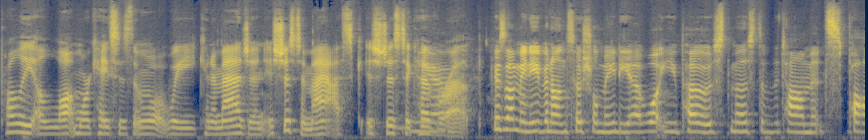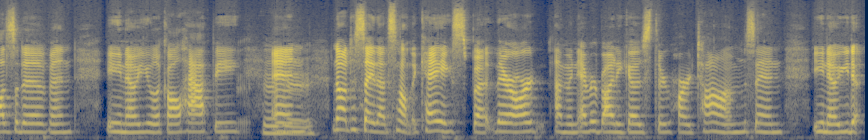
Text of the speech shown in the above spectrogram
probably a lot more cases than what we can imagine, it's just a mask. It's just a cover Yeah. up. Because I mean, even on social media, what you post most of the time it's positive, and you know you look all happy. Mm-hmm. And not to say that's not the case, but there are. I mean, everybody goes through hard times, and you know you don't,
